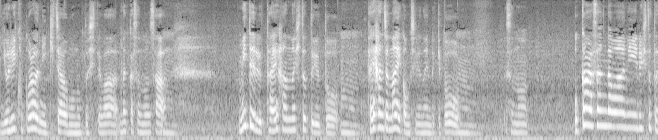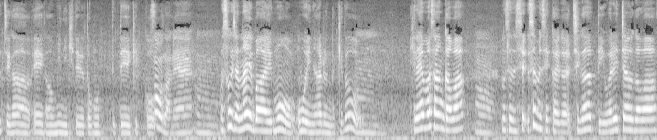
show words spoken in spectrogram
より心に来ちゃうものとしてはなんかそのさ、見てる大半の人というとうんうん大半じゃないかもしれないんだけど、そのお母さん側にいる人たちが映画を見に来てると思ってて結構。そうだね。うん。まあ、そうじゃない場合も大いにあるんだけど、うん平山さん側うん。のそのせ住む世界が違うって言われちゃう側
